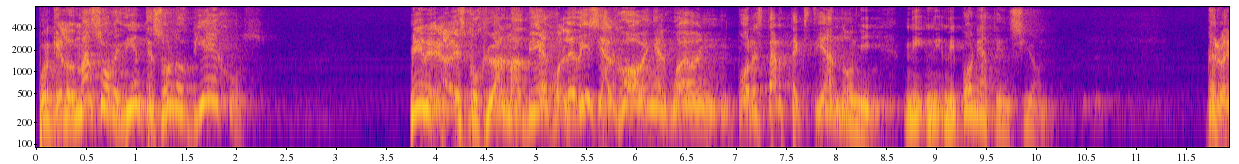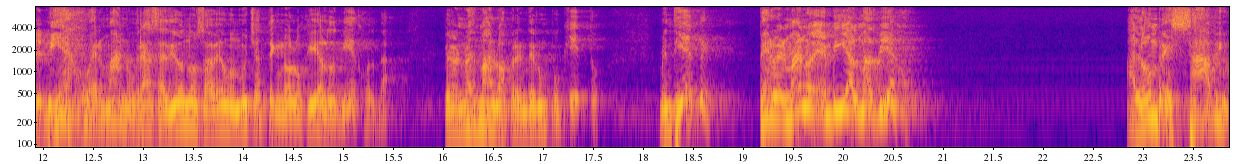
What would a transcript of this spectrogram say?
Porque los más obedientes son los viejos. Mire, escogió al más viejo. Le dice al joven, el joven, por estar texteando, ni, ni, ni pone atención. Pero el viejo, hermano, gracias a Dios no sabemos mucha tecnología los viejos, ¿verdad? Pero no es malo aprender un poquito. ¿Me entiende? Pero hermano, envía al más viejo. Al hombre sabio.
